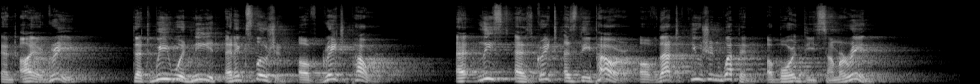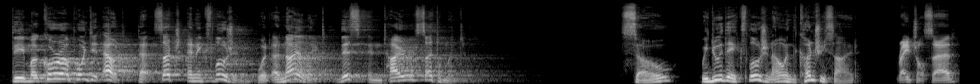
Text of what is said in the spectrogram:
and I agree, that we would need an explosion of great power. At least as great as the power of that fusion weapon aboard the submarine. The Mercora pointed out that such an explosion would annihilate this entire settlement. So, we do the explosion out in the countryside. Rachel said.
